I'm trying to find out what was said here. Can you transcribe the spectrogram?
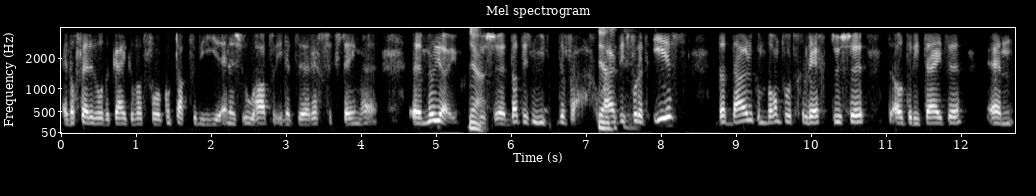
en nog verder wilden kijken wat voor contacten die NSU had in het rechtsextreme milieu. Ja. Dus dat is nu de vraag. Ja, maar het is voor het eerst dat duidelijk een band wordt gelegd tussen de autoriteiten en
